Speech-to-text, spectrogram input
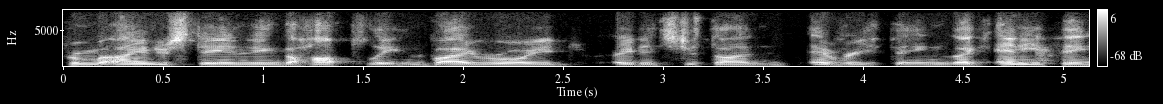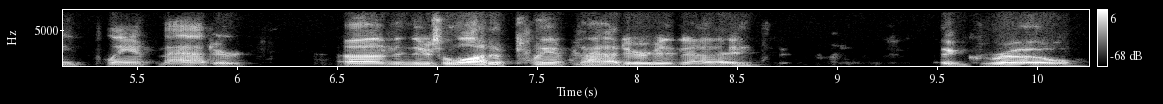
from my understanding, the hop latent viroid, right? It's just on everything, like anything plant matter. Um, and there's a lot of plant matter in a, a grow,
